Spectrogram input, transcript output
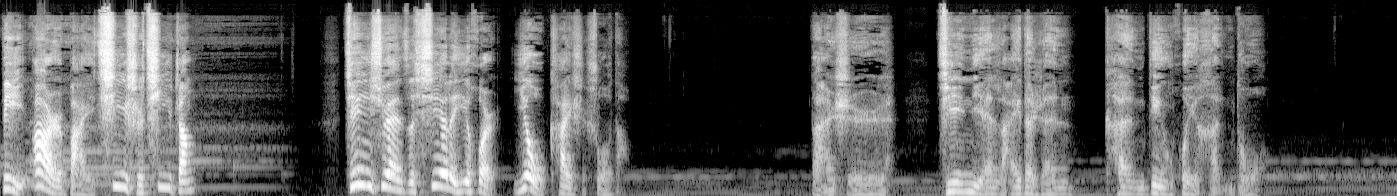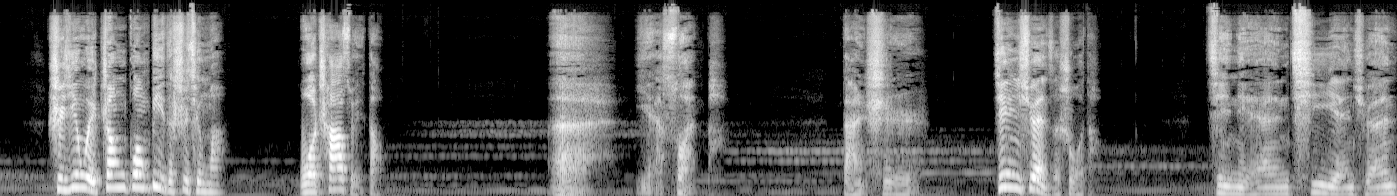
第二百七十七章，金炫子歇了一会儿，又开始说道：“但是今年来的人……”肯定会很多，是因为张光弼的事情吗？我插嘴道：“哎，也算吧。但是，金炫子说道，今年七眼泉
